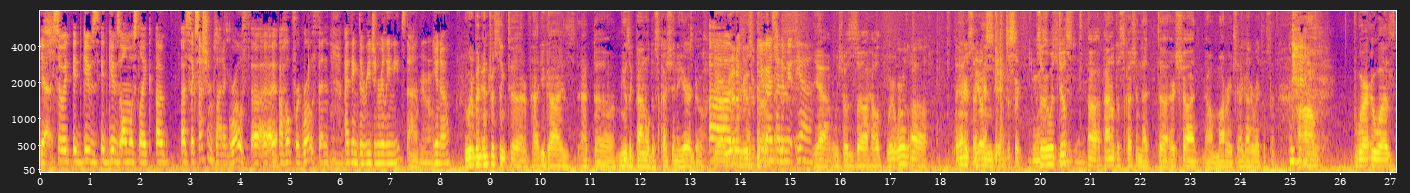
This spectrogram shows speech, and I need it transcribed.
yeah. So it, it gives it gives almost like a, a succession plan, a growth, uh, a, a hope for growth, and I think the region really needs that. Yeah. You know, It would have been interesting to have had you guys at the music panel discussion a year ago. Yeah, we had a Uh, music You panel. guys had a mu- yeah. Yeah, which was uh, held where where was uh, the intersect Beyonce, and yeah, intersect. so it was just uh, a panel discussion that uh, Irshad um, moderates. Yeah, I got to write this down. Um, where it was,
